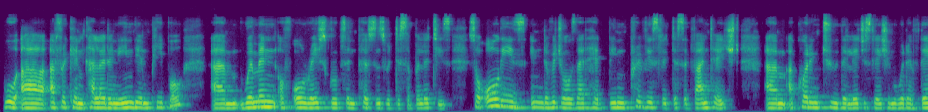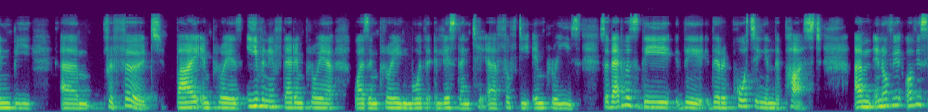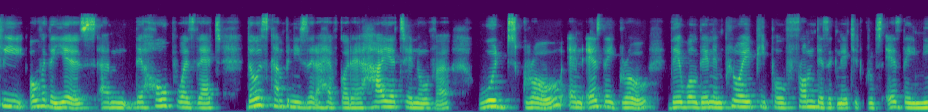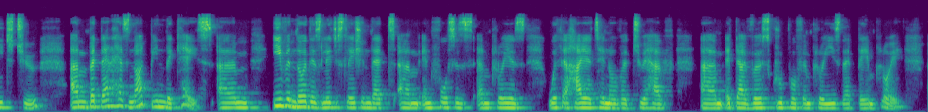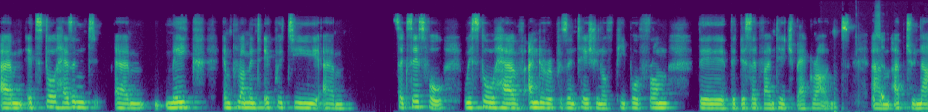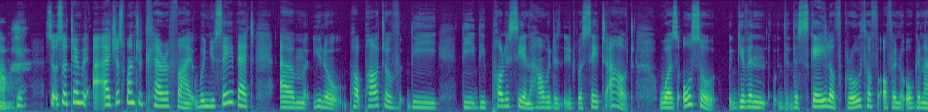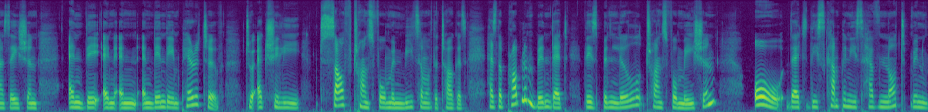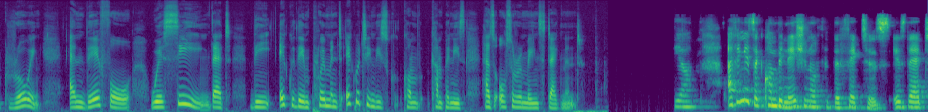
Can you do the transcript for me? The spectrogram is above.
who are African, colored, and Indian people, um, women of all race groups, and persons with disabilities. So, all these individuals that had been previously disadvantaged, um, according to the legislation, would have then be um, preferred by employers, even if that employer was employing more than less than t- uh, 50 employees. So that was the the the reporting in the past. Um, and ob- obviously, over the years, um, the hope was that those companies that have got a higher turnover would grow. And as they grow, they will then employ people from designated groups as they need to. Um, but that has not been the case, um, even though there's legislation that um, enforces employers with a higher turnover to have um, a diverse group of employees that they employ. Um, it still hasn't um, make employment equity um, successful. We still have underrepresentation of people from the the disadvantaged backgrounds so, um, up to now. Yeah. So, so Thembi, I just want to clarify when you say that, um, you know, part of the the the policy and how it it was set out was also given the scale of growth of, of an organization and the and, and and then the imperative to actually self transform and meet some of the targets. Has the problem been that there's been little transformation or that these companies have not been growing and therefore we're seeing that the equi- the employment equity in these com- companies has also remained stagnant yeah, I think it's a combination of the factors. Is that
